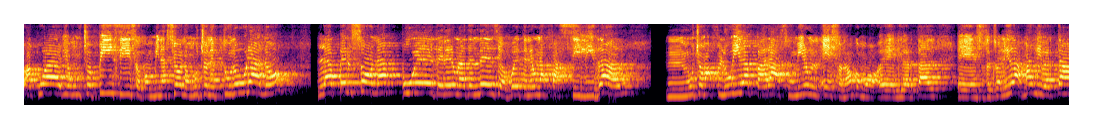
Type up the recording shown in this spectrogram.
acuario, mucho piscis o combinación o mucho Neptuno-Urano, la persona puede tener una tendencia o puede tener una facilidad mucho más fluida para asumir eso, ¿no? Como eh, libertad eh, en su sexualidad, más libertad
